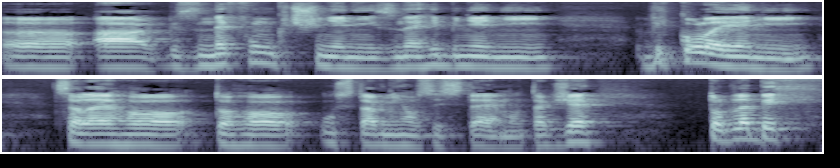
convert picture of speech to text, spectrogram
Eh, a k znefunkčnění, znehybnění, vykolejení celého toho ústavního systému. Takže tohle bych,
